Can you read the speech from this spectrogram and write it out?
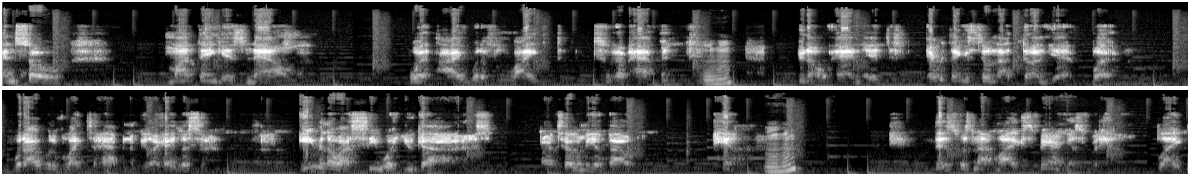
And so my thing is now what I would have liked to have happened, mm-hmm. you know, and it everything is still not done yet, but what I would have liked to happen to be like, hey, listen, even though I see what you guys are telling me about him, mm-hmm. this was not my experience with him. Like,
